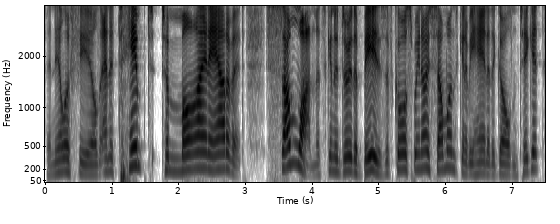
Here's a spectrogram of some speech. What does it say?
vanilla field and attempt to mine out of it someone that's going to do the biz. Of course, we know someone's going to be handed the golden ticket.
